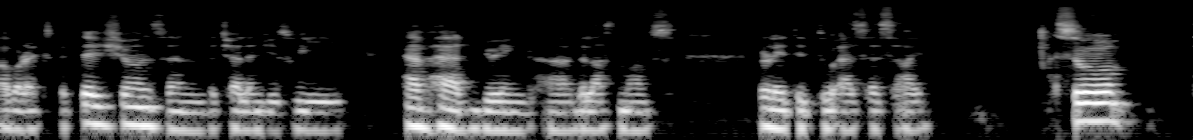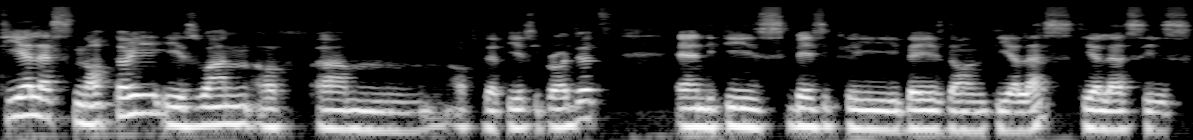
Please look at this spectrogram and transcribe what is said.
our expectations and the challenges we have had during uh, the last months related to SSI. So TLS Notary is one of, um, of the PSE projects and it is basically based on TLS. TLS is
